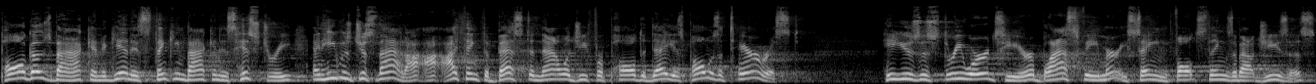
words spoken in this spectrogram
Paul goes back and again is thinking back in his history, and he was just that. I, I, think the best analogy for Paul today is Paul was a terrorist. He uses three words here blasphemer, he's saying false things about Jesus.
